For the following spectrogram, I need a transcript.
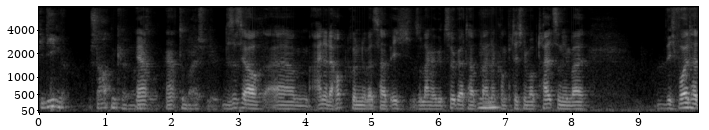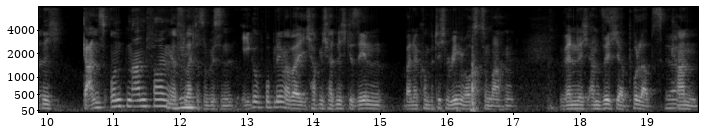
gediegen starten können Ja, so, ja. zum Beispiel. Das ist ja auch ähm, einer der Hauptgründe, weshalb ich so lange gezögert habe, bei Mhm. einer Competition überhaupt teilzunehmen, weil ich wollte halt nicht ganz unten anfangen, ja, Mhm. vielleicht ist so ein bisschen ein Ego-Problem, aber ich habe mich halt nicht gesehen, bei einer Competition Ring Roast zu machen, wenn ich an sich ja Pull-Ups Ja. kann.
